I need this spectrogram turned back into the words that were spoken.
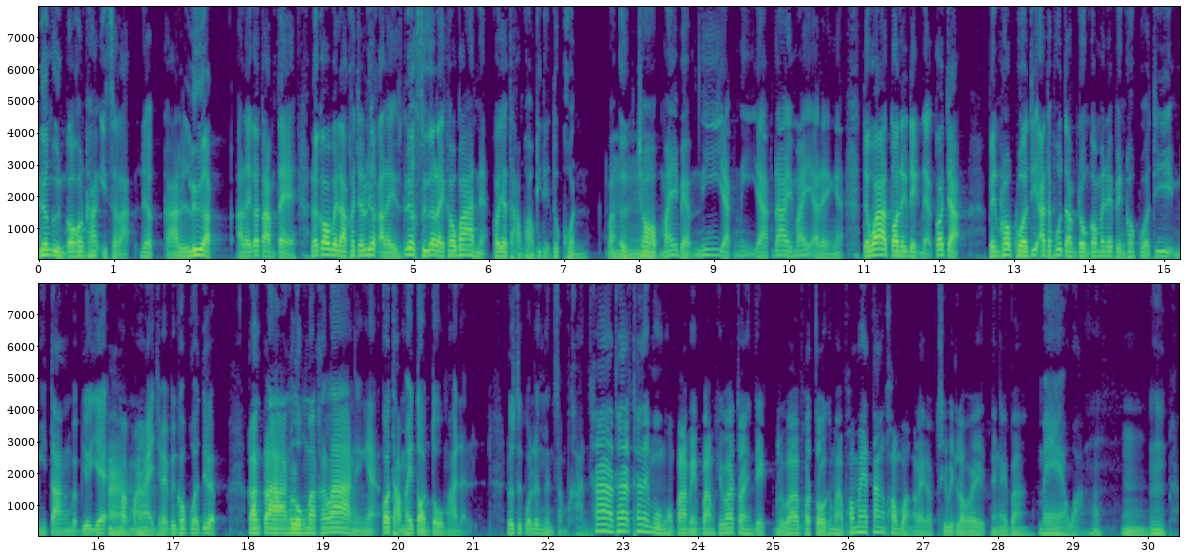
เรื่องอื่นก็ค่อนข้างอิสระเลือกการเลือกอะไรก็ตามแต่ แล้วก็เวลาเขาจะเลือกอะไรเลือกซื้ออะไรเข้าบ้านเนี่ยก็จะถามความคิดเห็นทุกคนว่าเอออืมชอบไหมแบบนี้อยากนี้อยากได้ไหมอะไรอย่างเงี้ย แต่ว่าตอนเด็กๆเนี่ยก็จะ เป็นครอบครัวที่อาจจะพูดตามตรงก็ไม่ได้เป็นครอบครัวที่มีตังค์แบบเยอะแยะอ่ามมากมายอ่าใช่ไหมเป็นครอบครัวที่แบบกลางๆลงมาข้างล่างอย่างเงี้ยก็ทำให้ตอนโตมาเนี่ยรู้สึกว่าเรื่องเงินสำคัญ ถ้าถ้าถ้าในมุมของปาล์มเองปาล์มคิดว่าตอนเด็กหรือว่าพอโตขึ้นมาพ่อแม่ตั้งความหวังอะไรกับชีวิตเราไว้ยังไงบ้าง แม่หวังอืมอืม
